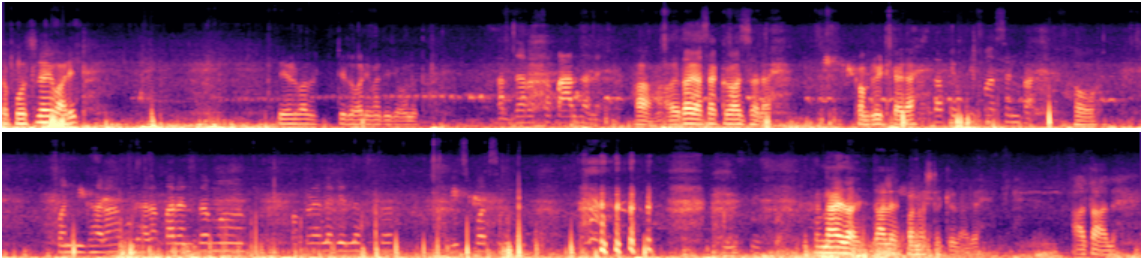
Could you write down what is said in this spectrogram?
तर पोचलो आहे वाडीत तेलवाड तेलवाडीमध्ये जेवण होतं. अर्धा रस्ता पार झालाय. हां अर्धा असा क्रॉस झाला आहे कंप्लीट केला आहे फिफ्टी पर्सेंट हो. पण घरा घरापर्यंत मग पकडायला गेलं असतं. वीस पर्सेंट नाही झाले झालं पन्नास टक्के झालं आता आलं आहे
